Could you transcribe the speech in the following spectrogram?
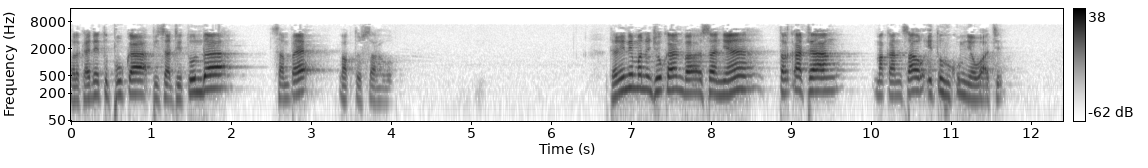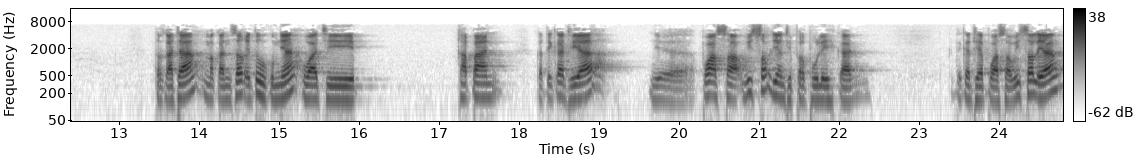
Oleh karena itu buka bisa ditunda sampai waktu sahur. Dan ini menunjukkan bahasanya terkadang makan sahur itu hukumnya wajib. Terkadang makan sahur itu hukumnya wajib. Kapan? Ketika dia ya, puasa wisol yang diperbolehkan. Ketika dia puasa wisol yang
